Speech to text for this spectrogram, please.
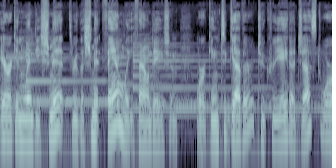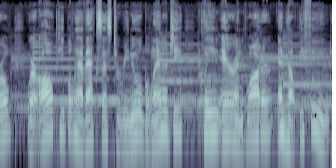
Eric and Wendy Schmidt through the Schmidt Family Foundation, working together to create a just world where all people have access to renewable energy, clean air and water, and healthy food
